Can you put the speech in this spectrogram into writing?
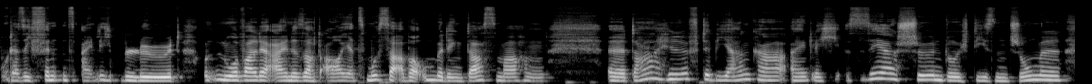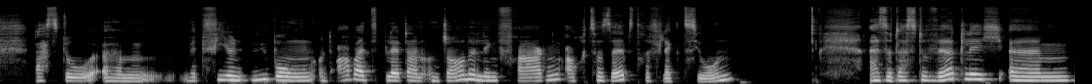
Oder sie finden es eigentlich blöd und nur weil der eine sagt, oh, jetzt muss er aber unbedingt das machen. Äh, da hilft der Bianca eigentlich sehr schön durch diesen Dschungel, dass du ähm, mit vielen Übungen und Arbeitsblättern und Journaling-Fragen auch zur Selbstreflexion also, dass du wirklich ähm,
